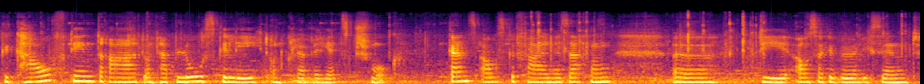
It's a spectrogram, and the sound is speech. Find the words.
gekauft, den Draht, und habe losgelegt und klöppel jetzt Schmuck ganz ausgefallene Sachen, äh, die außergewöhnlich sind.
